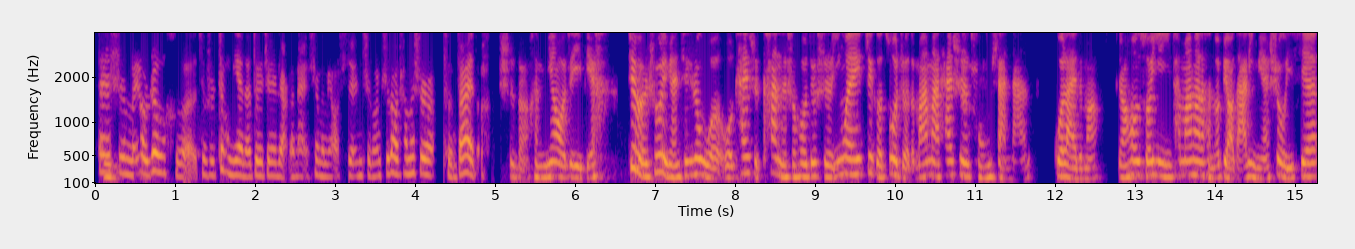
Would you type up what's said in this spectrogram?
但嗯是没有任何就是正面的对这两个男性的描写，你只能知道他们是存在的。是的，很妙这一点。这本书里面，其实我我开始看的时候，就是因为这个作者的妈妈她是从陕南过来的嘛，然后所以他妈妈的很多表达里面是有一些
